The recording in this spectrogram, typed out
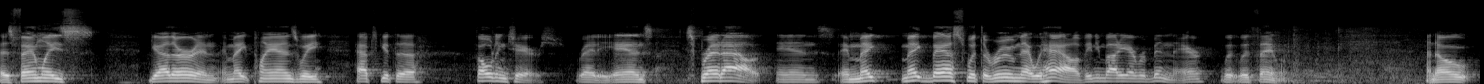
as families gather and, and make plans, we have to get the folding chairs ready and spread out and and make make best with the room that we have. Anybody ever been there with, with family? I know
